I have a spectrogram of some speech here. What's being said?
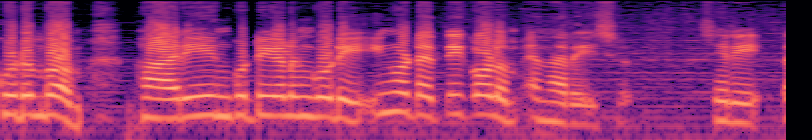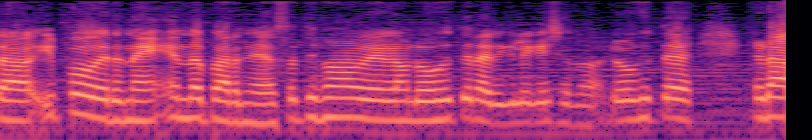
കുടുംബം ഭാര്യയും കുട്ടികളും കൂടി ഇങ്ങോട്ട് എത്തിക്കോളും എന്നറിയിച്ചു. ശരി ഇപ്പൊ വരുന്നേ എന്ന് പറഞ്ഞ് സത്യഭാമ വേഗം രോഹിത്തിന് അരികിലേക്ക് ചെന്നു. രോഹിത്തെ എടാ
